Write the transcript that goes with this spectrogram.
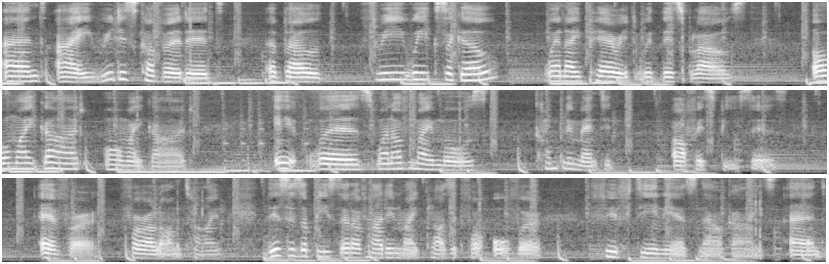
and I rediscovered it about three weeks ago when I pair it with this blouse. Oh my god, oh my god. It was one of my most complimented office pieces ever for a long time. This is a piece that I've had in my closet for over 15 years now guys and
